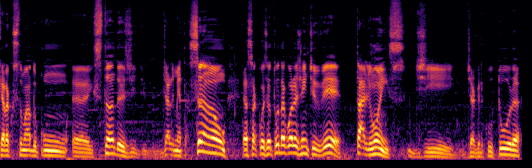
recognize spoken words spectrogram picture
que era acostumado com é, standards de, de, alimentação, essa coisa toda, agora a gente vê talhões de, de agricultura,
